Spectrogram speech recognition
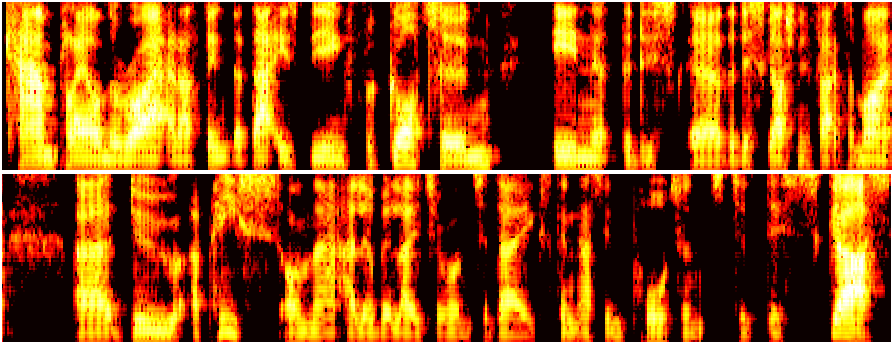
can play on the right, and I think that that is being forgotten in the dis- uh, the discussion. In fact, I might uh, do a piece on that a little bit later on today because I think that's important to discuss.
